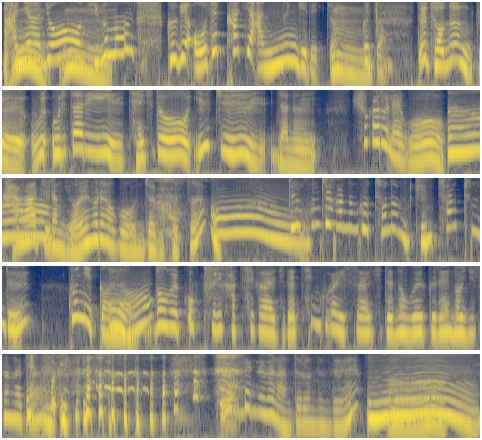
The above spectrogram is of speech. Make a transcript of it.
많이 음, 하죠. 음. 지금은 그게 어색하지 않는 게 됐죠. 음. 그죠? 근데 저는 그 우리, 우리 딸이 제주도 일주일냐는 휴가를 내고 아. 강아지랑 여행을 하고 온 적이 있었어요. 어. 근데 혼자 가는 거 저는 괜찮던데. 그니까요. 어, 너왜 꼭 둘이 같이 가야지? 내 친구가 있어야지. 너 왜 그래? 너 이상하다. 뭐 그런 생각은 안 들었는데. 음. 어.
